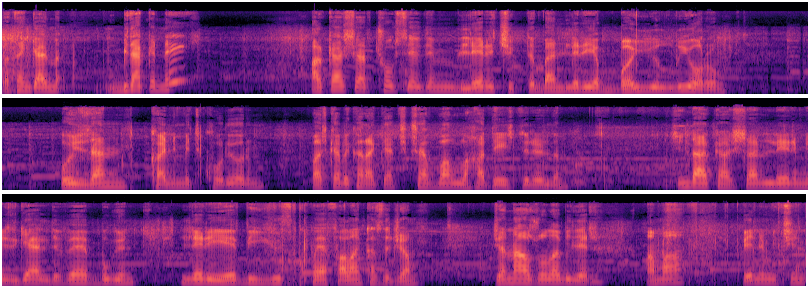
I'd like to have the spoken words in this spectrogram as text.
Zaten gelme bir dakika ne? Arkadaşlar çok sevdiğim Larry çıktı. Ben Larry'e bayılıyorum. O yüzden kalimeti koruyorum. Başka bir karakter çıksa vallahi değiştirirdim. Şimdi arkadaşlar Larry'miz geldi ve bugün Larry'e bir 100 kupaya falan kazacağım. Canı az olabilir ama benim için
